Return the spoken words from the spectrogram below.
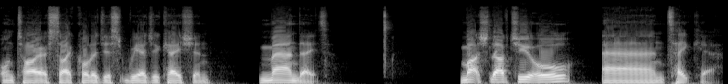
Ontario Psychologist Re-Education mandate. Much love to you all, and take care.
